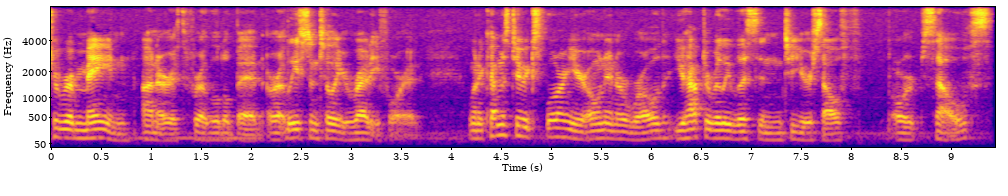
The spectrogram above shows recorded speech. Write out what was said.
to remain unearthed for a little bit or at least until you're ready for it. When it comes to exploring your own inner world, you have to really listen to yourself or selves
